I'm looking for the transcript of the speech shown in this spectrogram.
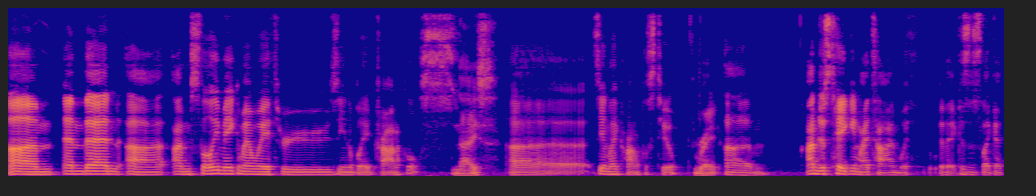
Um, and then uh, I'm slowly making my way through Xenoblade Chronicles, Nice. uh, Xenoblade Chronicles 2. Right. Um, I'm just taking my time with with it because it's like a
